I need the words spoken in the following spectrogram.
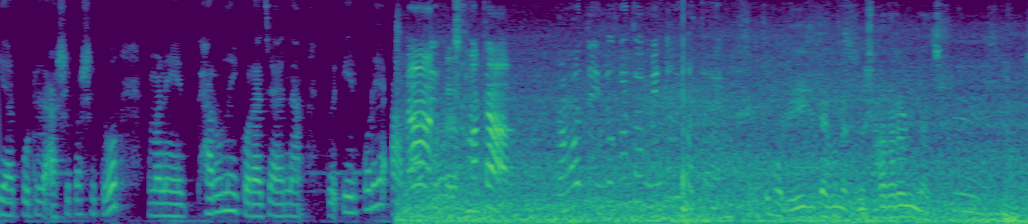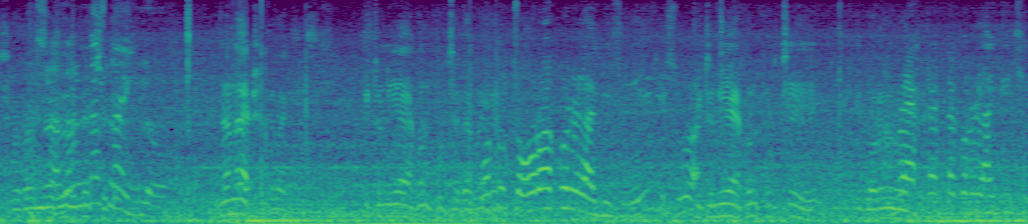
এয়ারপোর্টের আশেপাশে তো মানে ধারণাই করা যায় না। তো এরপরে সাধারণ গাছ। সাধারণ গাছ গাছ না এগুলো? না না একসাথে লাগিয়েছে। পিটুনিয়া এখন ঘুরছে দেখো কত। চওড়া করে লাগিয়েছে দেখেছিস? পিটুনিয়া এখন ঘুরছে এই গরমে আমরা একটা একটা করে লাগিয়েছি।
